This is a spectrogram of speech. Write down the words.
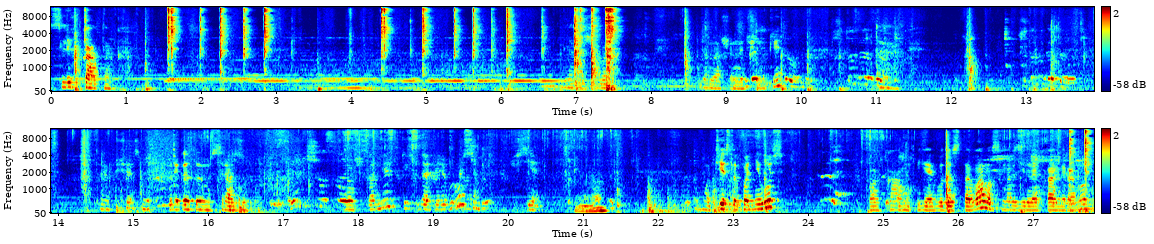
Слегка так. Нашей начинки. Так, сейчас мы приготовим сразу наши салфетки. Сюда перебросим все. Мгм. Вот, тесто поднялось. Пока я его доставала с морозильной камеры, оно прям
